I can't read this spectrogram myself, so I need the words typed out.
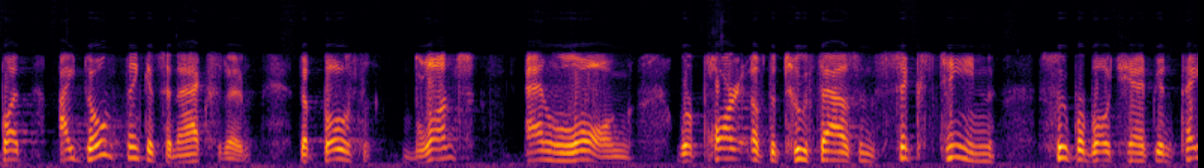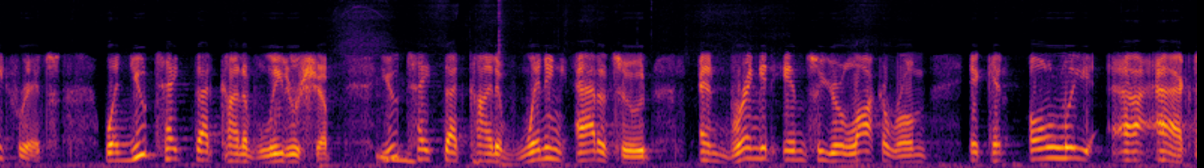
But I don't think it's an accident that both Blunt and Long were part of the 2016 Super Bowl champion Patriots. When you take that kind of leadership, you mm-hmm. take that kind of winning attitude and bring it into your locker room, it can only uh, act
